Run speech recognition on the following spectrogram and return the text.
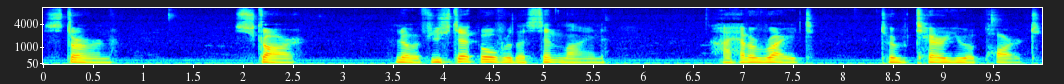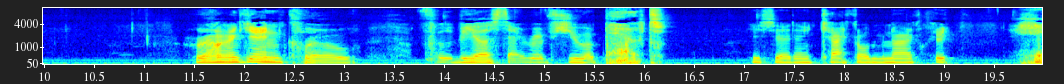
stern. Scar. No, if you step over the scent line, I have a right to tear you apart. Wrong again, Crow. It'll be us that rips you apart, he said and cackled maniacally.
